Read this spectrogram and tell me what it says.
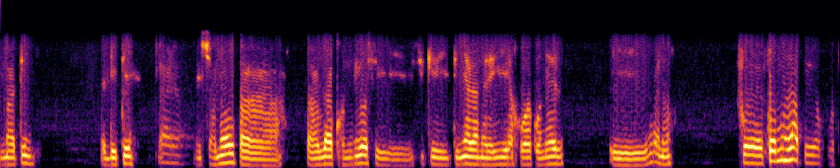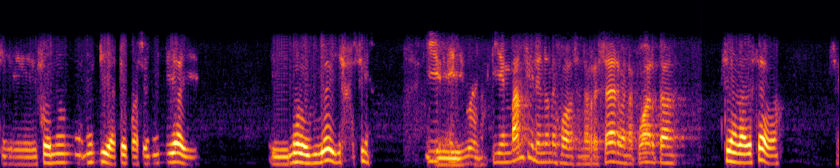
Martín, el DT. Claro. Me llamó para, para hablar conmigo si, si que tenía ganas de ir a jugar con él. Y bueno, fue fue muy rápido porque fue en un, en un día, todo pasó en un día y, y no lo olvidé y sí. Y, bueno. ¿Y en Banfield en dónde jugabas? ¿En la reserva, en la cuarta? Sí, en la reserva. Sí,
